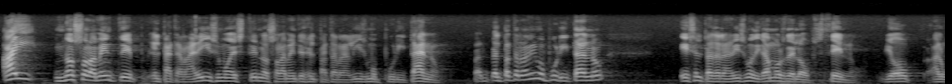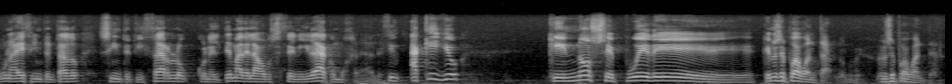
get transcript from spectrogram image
Hay no solamente el paternalismo este, no solamente es el paternalismo puritano. El paternalismo puritano es el paternalismo, digamos, de lo obsceno yo alguna vez he intentado sintetizarlo con el tema de la obscenidad como general, es decir, aquello que no se puede, que no se puede aguantar, no, se puede aguantar.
